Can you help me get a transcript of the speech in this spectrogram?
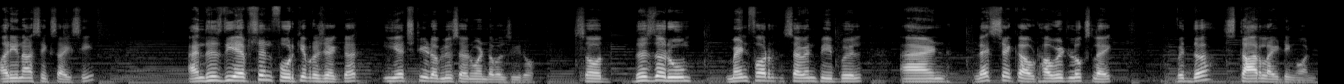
Arena 6IC and this is the Epson 4K projector EHTW7100. So this is the room meant for 7 people and let's check out how it looks like with the star lighting on.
